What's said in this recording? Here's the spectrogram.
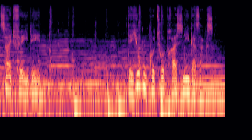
Zeit für Ideen. Der Jugendkulturpreis Niedersachsen.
